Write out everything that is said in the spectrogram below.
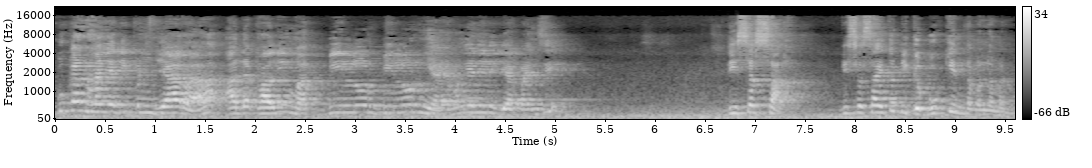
Bukan hanya di penjara ada kalimat bilur-bilurnya. Emangnya ini diapain sih? Disesah. Disesah itu digebukin teman-teman.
